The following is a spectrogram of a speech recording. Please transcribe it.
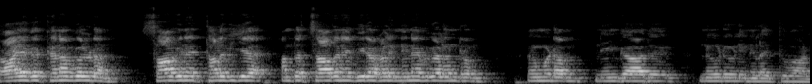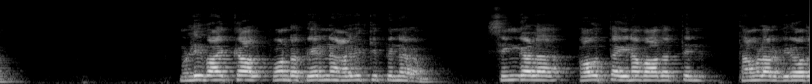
தாயக கனவுகளுடன் சாவினை தழுவிய அந்த சாதனை வீரர்களின் நினைவுகள் என்றும் எம்மிடம் நீங்காது நீடுகளி நிலைத்து வாழும். முள்ளிவாய்க்கால் போன்ற பேரின அழிவுக்கு பின்னரும் சிங்கள பௌத்த இனவாதத்தின் தமிழர் விரோத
